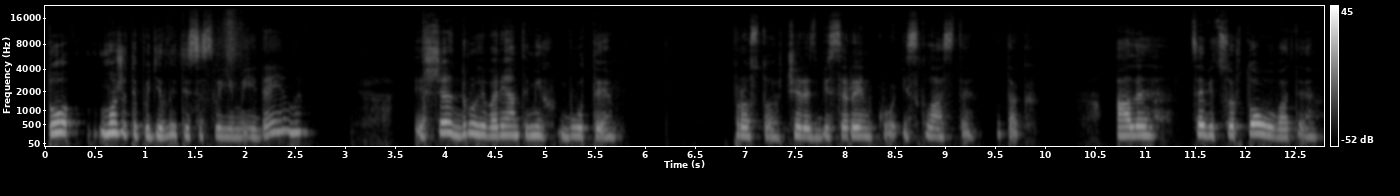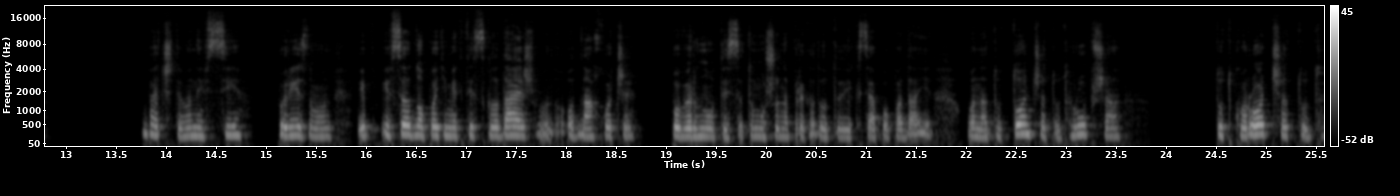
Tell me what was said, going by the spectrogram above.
то можете поділитися своїми ідеями. І ще другий варіант міг бути просто через бісеринку і скласти отак. Але це відсортовувати, бачите, вони всі по-різному. І, і все одно потім, як ти складаєш, одна хоче повернутися, тому що, наприклад, от як ця попадає, вона тут тонша, тут грубша, тут коротша, тут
